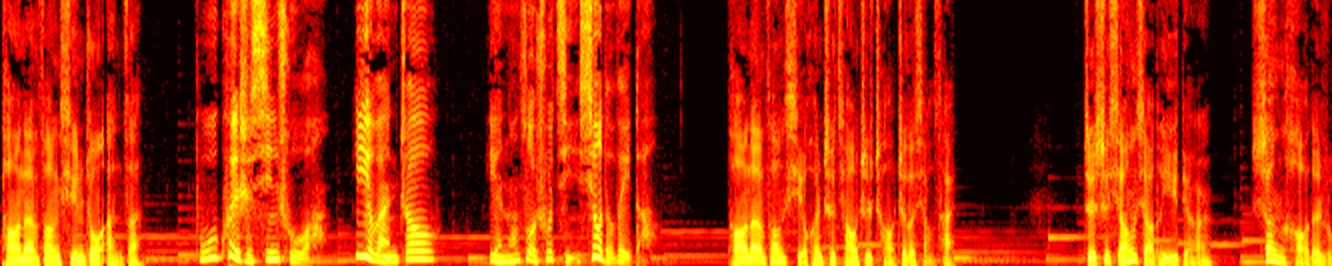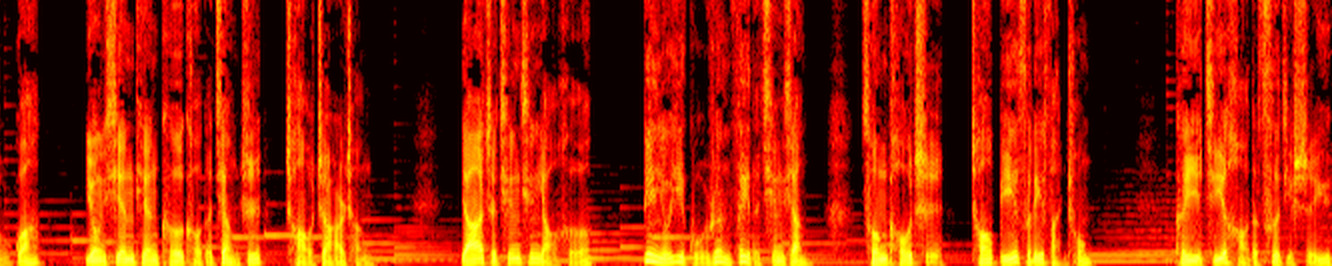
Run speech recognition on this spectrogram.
陶南方心中暗赞：不愧是新厨王，一碗粥也能做出锦绣的味道。陶南方喜欢吃乔治炒制的小菜，只是小小的一点儿。上好的乳瓜，用鲜甜可口的酱汁炒制而成，牙齿轻轻咬合，便有一股润肺的清香，从口齿朝鼻子里反冲，可以极好的刺激食欲。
